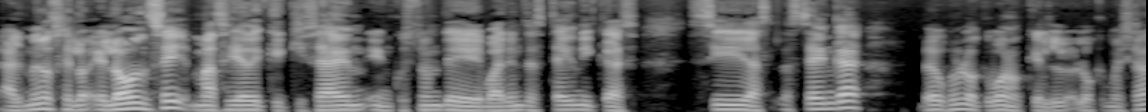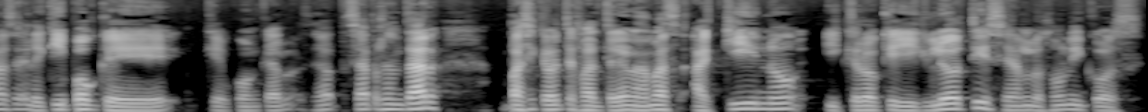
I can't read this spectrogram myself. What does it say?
al menos el, 11, más allá de que quizá en, cuestión de variantes técnicas sí las, tenga. Pero lo que, bueno, que lo, que mencionas, el equipo que, que, se va a presentar, básicamente faltaría nada más Aquino y creo que Gigliotti sean los únicos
